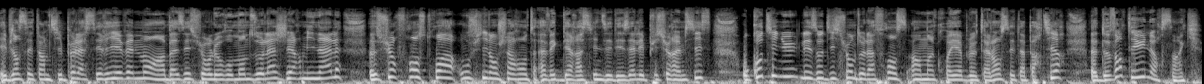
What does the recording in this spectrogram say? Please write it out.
Eh bien, c'est un petit peu la série événement, hein, basée sur le roman de Zola, Germinal. Euh, sur France 3, on file en Charente avec des racines et des ailes. Et puis sur M6, on continue les auditions de la France. Un incroyable talent, c'est à partir de 21h05.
